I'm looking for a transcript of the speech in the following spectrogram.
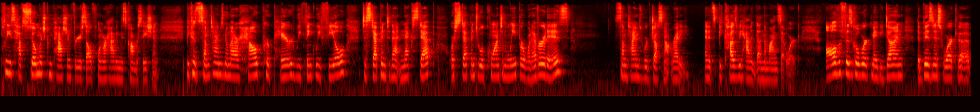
please have so much compassion for yourself when we're having this conversation because sometimes, no matter how prepared we think we feel to step into that next step or step into a quantum leap or whatever it is, sometimes we're just not ready. And it's because we haven't done the mindset work. All the physical work may be done, the business work, the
